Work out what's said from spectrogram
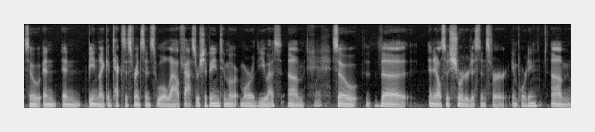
so and and being like in Texas, for instance, will allow faster shipping to more more of the U.S. Um, right. So the and it also shorter distance for importing. Um,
